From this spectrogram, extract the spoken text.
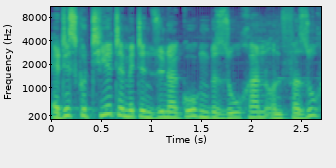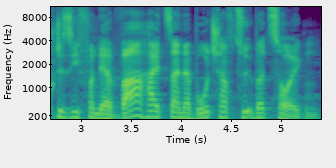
Er diskutierte mit den Synagogenbesuchern und versuchte sie von der Wahrheit seiner Botschaft zu überzeugen.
